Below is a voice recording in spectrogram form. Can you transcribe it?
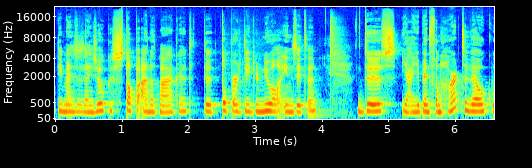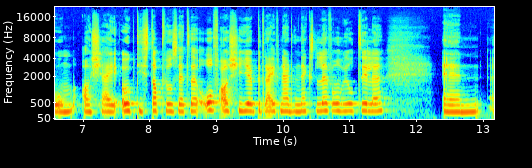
die mensen zijn zulke stappen aan het maken. De toppers die er nu al in zitten. Dus ja, je bent van harte welkom als jij ook die stap wil zetten. Of als je je bedrijf naar de next level wil tillen. En uh,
